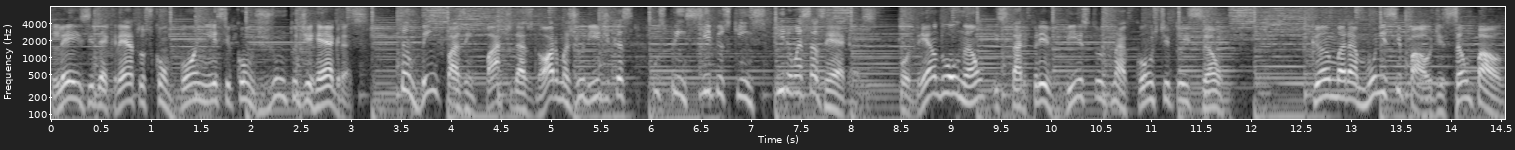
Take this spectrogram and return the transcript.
Leis e decretos compõem esse conjunto de regras. Também fazem parte das normas jurídicas os princípios que inspiram essas regras, podendo ou não estar previstos na Constituição. Câmara Municipal de São Paulo.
